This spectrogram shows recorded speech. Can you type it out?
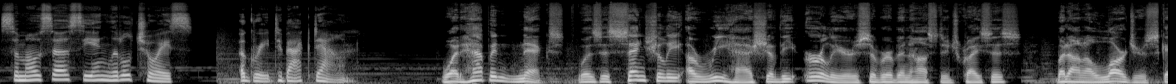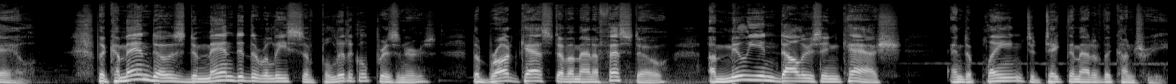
Somoza, seeing little choice, agreed to back down. What happened next was essentially a rehash of the earlier suburban hostage crisis, but on a larger scale. The commandos demanded the release of political prisoners, the broadcast of a manifesto, a million dollars in cash, and a plane to take them out of the country.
